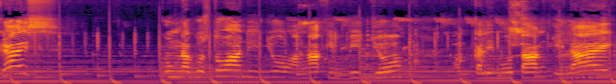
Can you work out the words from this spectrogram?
Guys, kung nagustuhan ninyo ang aking video, huwag kalimutang i-like,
